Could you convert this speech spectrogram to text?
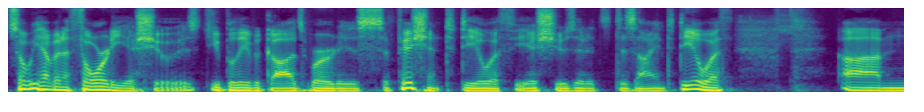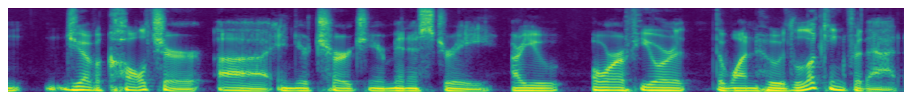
So we have an authority issue is do you believe that God's word is sufficient to deal with the issues that it's designed to deal with? Um, do you have a culture uh, in your church and your ministry? Are you, or if you're the one who's looking for that,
